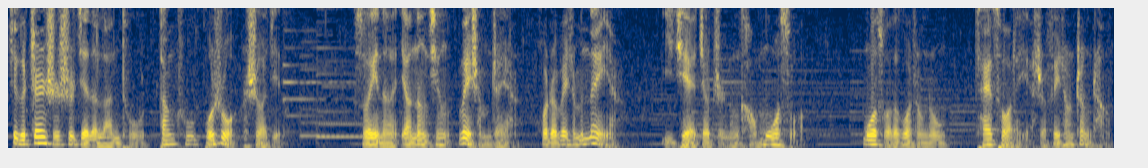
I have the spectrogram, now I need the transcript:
这个真实世界的蓝图当初不是我们设计的，所以呢，要弄清为什么这样或者为什么那样，一切就只能靠摸索。摸索的过程中，猜错了也是非常正常的。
